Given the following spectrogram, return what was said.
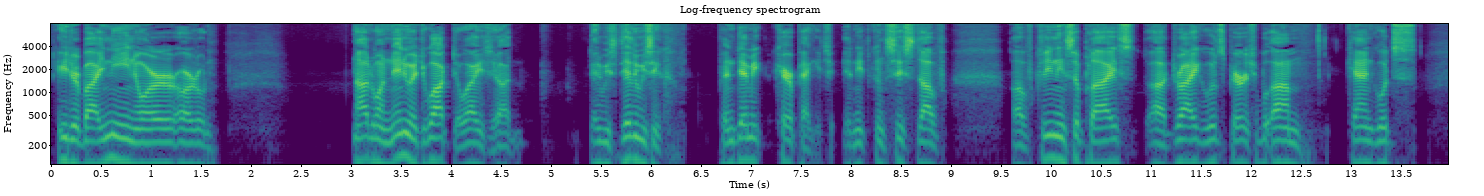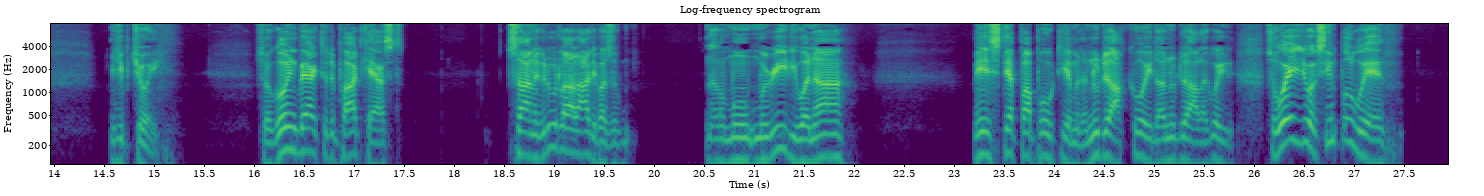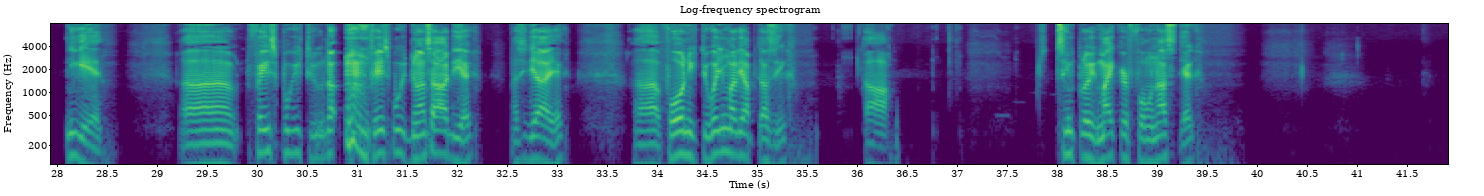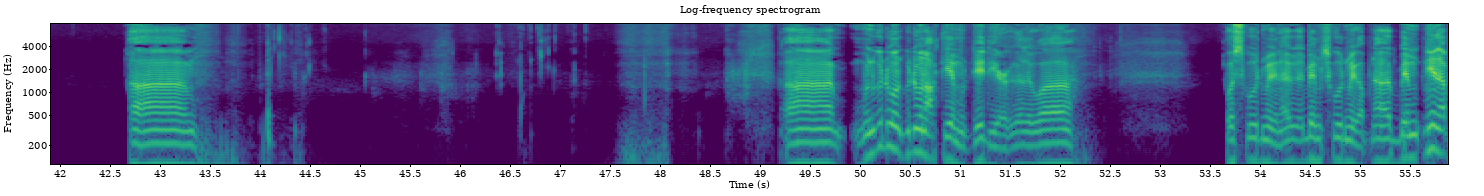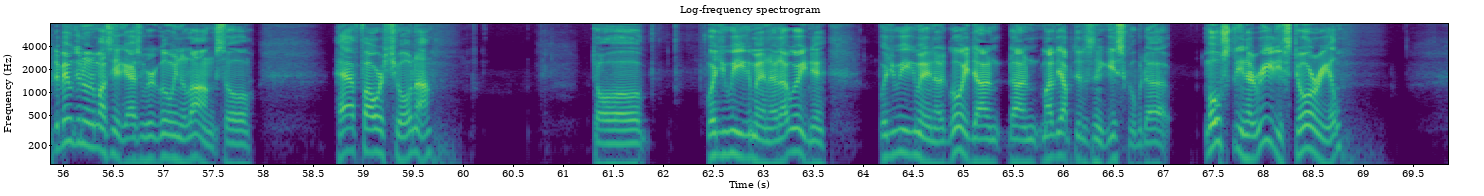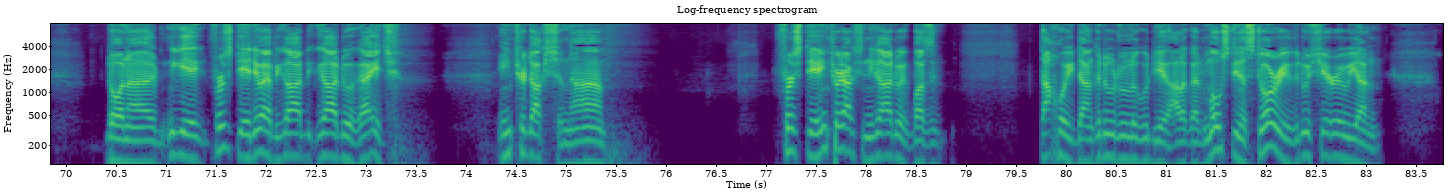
Either by Neen or or not one anyway you got to I uh, there was there was a pandemic care package and it consists of of cleaning supplies, uh, dry goods, perishable um canned goods, Jeep Joy. So going back to the podcast, sana gadu la la ba mo mo really wana may step up out here da nu da ko da nu da la go. So where you a simple way yeah. Uh, Facebook Facebook itu nasa Asi diajek. Fónig tu wenymal yap tasik. Simplu ik microphone astek. Um, Mun gudu gudu nak tiam dia dia kalau wa was school make bem school make up. Now bem ni nak bem gudu masih guys we're going along so half hour show now. So what you week man? Na way what you week man? Go down down mali up to this nigi school but uh, mostly a really story do na ni first day do I god god do a guide introduction uh first day introduction ni god do it. Was dahoy dan gadu lugu dia alagad mostly the story gadu share yan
